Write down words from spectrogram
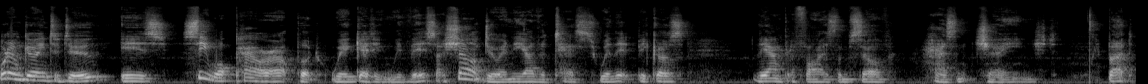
What I'm going to do is see what power output we're getting with this. I shan't do any other tests with it because the amplifiers themselves hasn't changed. But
